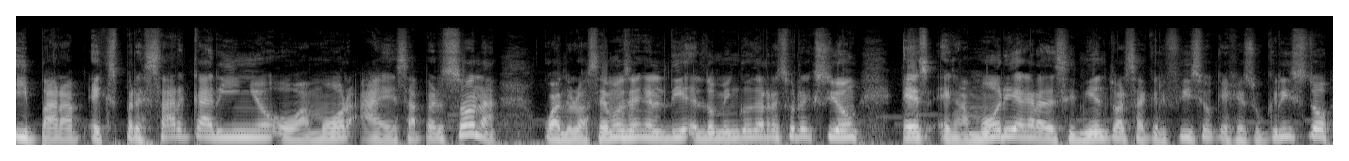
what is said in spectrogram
y para expresar cariño o amor a esa persona. Cuando lo hacemos en el, día, el domingo de resurrección es en amor y agradecimiento al sacrificio que Jesucristo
